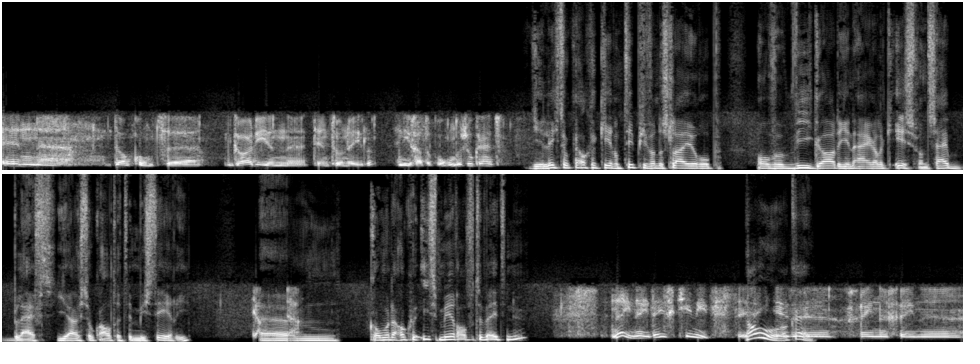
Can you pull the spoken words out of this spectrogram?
En dan komt Guardian ten tonele en die gaat op onderzoek uit. Je ligt ook elke keer een tipje van de sluier op over wie Guardian eigenlijk is. Want zij blijft juist ook altijd een mysterie. Ja, um, ja. Komen we daar ook weer iets meer over te weten nu? Nee, nee, deze keer niet. Deze oh, oké. Okay. Uh, geen geen uh,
